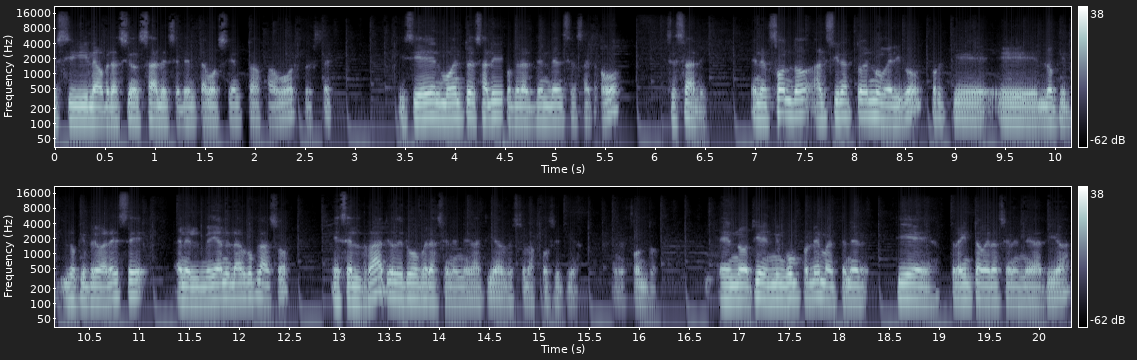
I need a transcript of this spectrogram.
si la operación sale 70% a favor, perfecto. Y si es el momento de salir porque la tendencia se acabó, se sale. En el fondo, al final todo es numérico, porque eh, lo, que, lo que prevalece en el mediano y largo plazo es el ratio de tus operaciones negativas versus las positivas. En el fondo, eh, no tienes ningún problema en tener 10, 30 operaciones negativas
